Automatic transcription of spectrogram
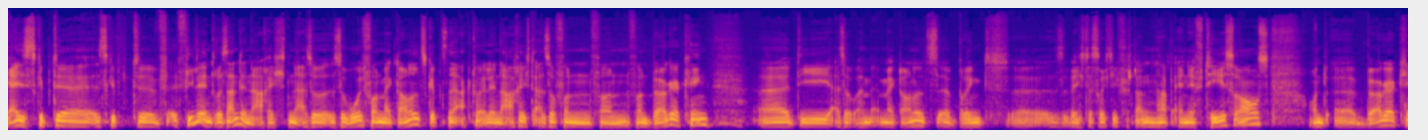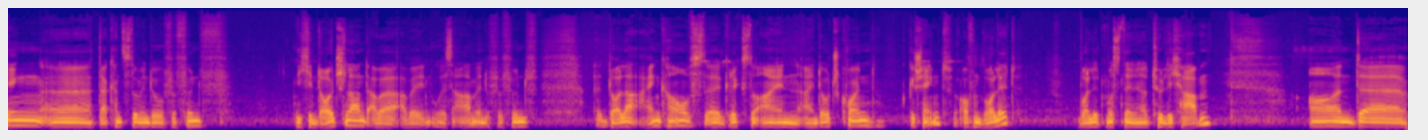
Ja, es gibt, äh, es gibt äh, viele interessante Nachrichten. Also sowohl von McDonald's gibt es eine aktuelle Nachricht, also von, von, von Burger King. Äh, die, also McDonald's bringt, wenn ich das richtig verstanden habe, NFTs raus. Und Burger King, da kannst du, wenn du für fünf nicht in Deutschland, aber, aber in den USA, wenn du für 5 Dollar einkaufst, kriegst du ein, ein Dogecoin geschenkt auf ein Wallet. Wallet musst du natürlich haben. Und, äh,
